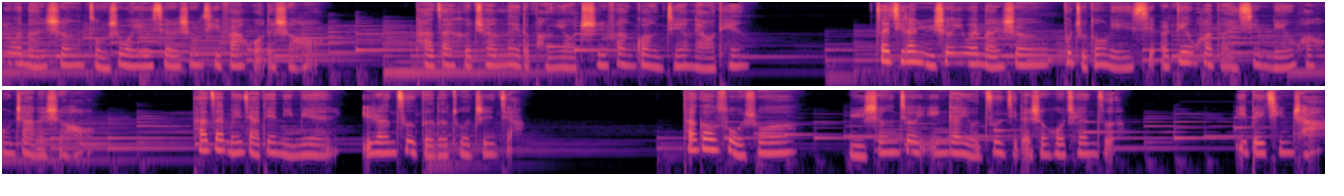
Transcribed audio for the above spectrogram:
因为男生总是玩游戏而生气发火的时候，他在和圈内的朋友吃饭、逛街、聊天；在其他女生因为男生不主动联系而电话、短信连环轰炸的时候，他在美甲店里面怡然自得地做指甲。他告诉我说，女生就应该有自己的生活圈子，一杯清茶，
